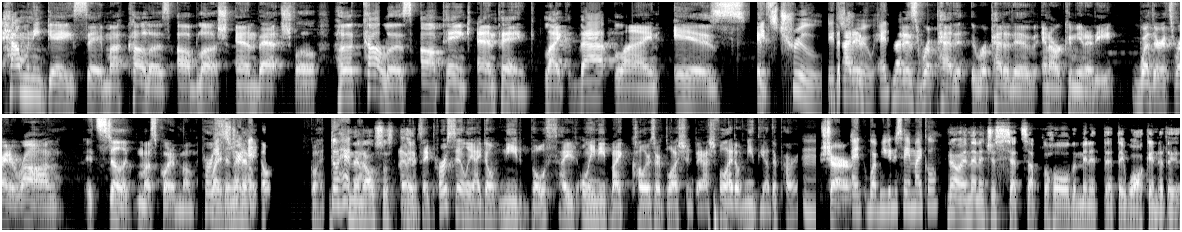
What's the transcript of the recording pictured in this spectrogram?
how many gays say my colors are blush and bashful? Her colors are pink and pink. Like that line is it's true. It's that is- true. and that is repeti- repetitive in our community. Whether it's right or wrong, it's still the most quoted moment. Right, and then if- don't, go ahead. go ahead. and then Bob. also, I was going say, personally, I don't need both. I only need my colors are blush and bashful. I don't need the other part. Sure. and what were you going to say, Michael? No, and then it just sets up the whole the minute that they walk into the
